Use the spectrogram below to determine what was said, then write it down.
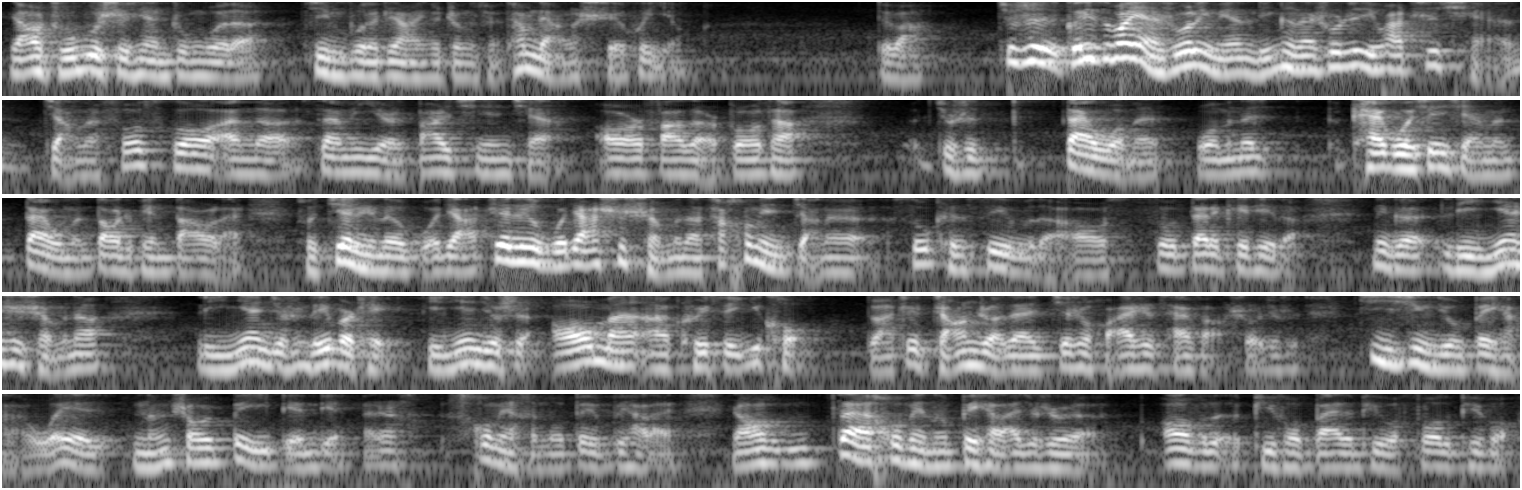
然后逐步实现中国的进步的这样一个政权，他们两个谁会赢，对吧？就是格里斯堡演说里面，林肯在说这句话之前讲的 “four score and seven years”，八十七年前，Our father brought，就是带我们，我们的开国先贤们带我们到这片大陆来，所建立这个国家。建立这个国家是什么呢？他后面讲的 “so conceived” 哦，“so dedicated” 那个理念是什么呢？理念就是 liberty，理念就是 “all men are created equal”。对吧？这长者在接受华莱士采访的时候，就是即兴就背下来。我也能稍微背一点点，但是后面很多背不下来。然后再后面能背下来就是 of the people, by the people, for the people，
